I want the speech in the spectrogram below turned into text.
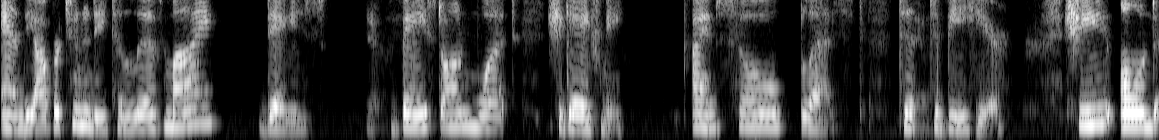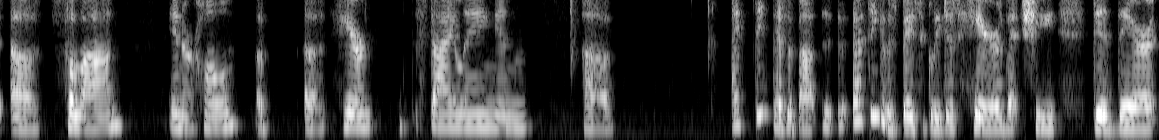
and the opportunity to live my days Yes. based on what she gave me. I am so blessed to, to be here. She owned a salon in her home, a, a hair styling and uh, I think that's about. I think it was basically just hair that she did there.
